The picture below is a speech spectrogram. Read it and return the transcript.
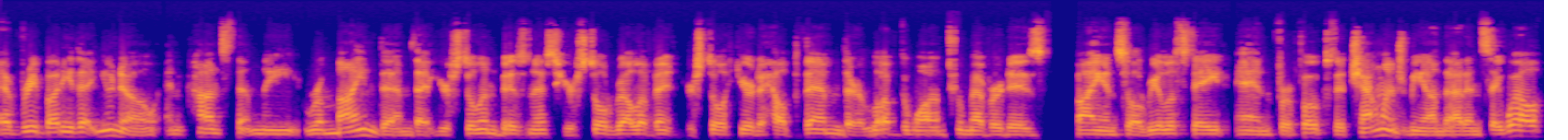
everybody that you know and constantly remind them that you're still in business, you're still relevant, you're still here to help them, their loved ones, whomever it is, buy and sell real estate. And for folks that challenge me on that and say, well,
